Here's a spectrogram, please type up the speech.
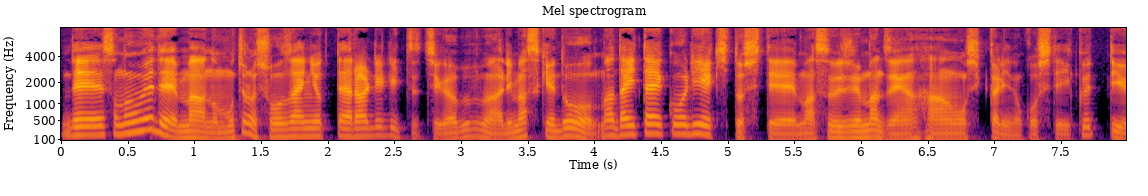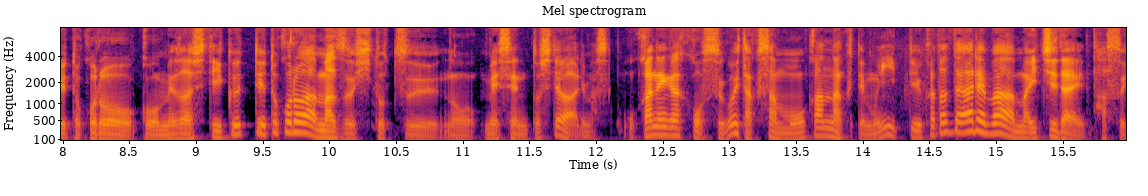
でその上で、まあ、あのもちろん商材によって粗利率違う部分はありますけど、まあ、大体こう利益として、まあ、数十万前半をしっかり残していくっていうところをこう目指していくっていうところはまず一つの目線としてはあります。お金がこうすごいたくさん儲かんなくてもいいっていう方であれば、まあ、1台足す1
